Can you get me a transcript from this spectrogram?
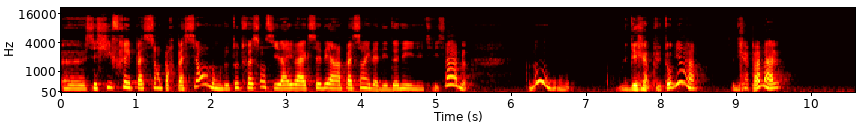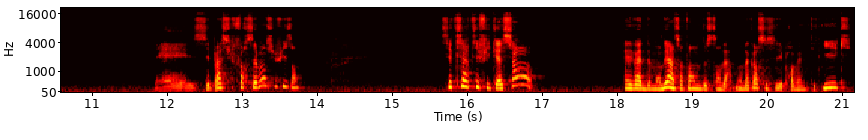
c'est chiffré patient par patient, donc de toute façon, s'il arrive à accéder à un patient, il a des données inutilisables. Ah non, on est, on est déjà plutôt bien là. C'est déjà pas mal. Mais c'est pas forcément suffisant. Cette certification, elle va demander un certain nombre de standards. Bon, d'accord, ça c'est des problèmes techniques.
